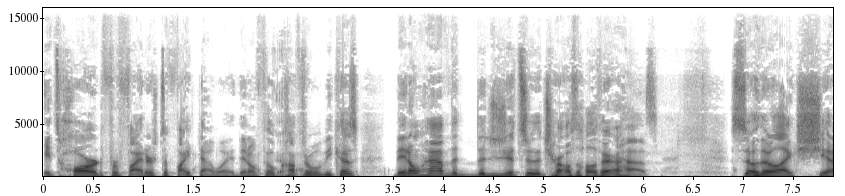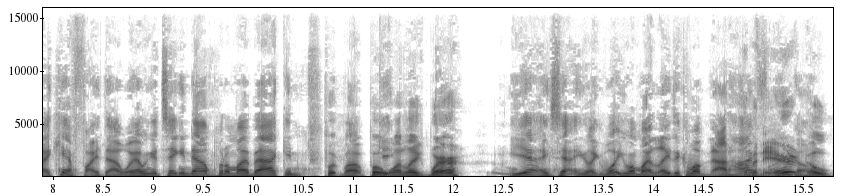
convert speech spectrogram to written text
it's hard for fighters to fight that way. They don't feel comfortable because they don't have the the jiu-jitsu that Charles Oliveira has. So they're like, shit, I can't fight that way. I'm gonna get taken down, put on my back, and Put my put Get- one leg where? yeah, exactly. Like, what? You want my leg to come up that high? Up in the Fuck air? no.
